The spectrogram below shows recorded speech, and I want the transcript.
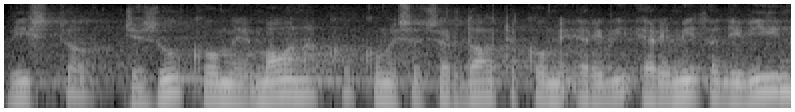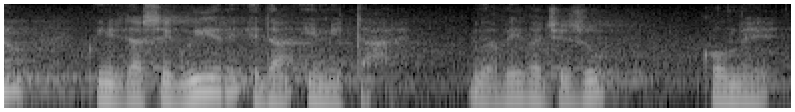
Visto Gesù come monaco, come sacerdote, come eremita divino, quindi da seguire e da imitare. Lui aveva Gesù come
